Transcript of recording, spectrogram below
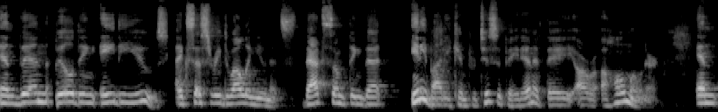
and then building ADUs, accessory dwelling units. That's something that anybody can participate in if they are a homeowner. And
